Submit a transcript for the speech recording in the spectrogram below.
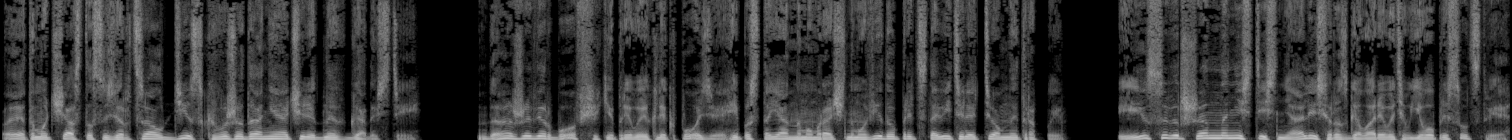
поэтому часто созерцал диск в ожидании очередных гадостей. Даже вербовщики привыкли к позе и постоянному мрачному виду представителя темной тропы. И совершенно не стеснялись разговаривать в его присутствии.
